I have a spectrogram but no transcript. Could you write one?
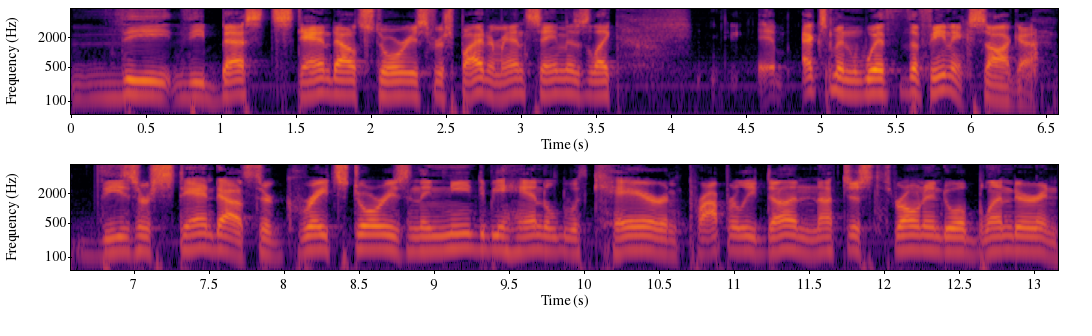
the the best standout stories for Spider-Man. Same as like X-Men with the Phoenix Saga. These are standouts. They're great stories, and they need to be handled with care and properly done, not just thrown into a blender and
